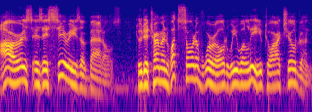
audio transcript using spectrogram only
Ours is a series of battles to determine what sort of world we will leave to our children,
